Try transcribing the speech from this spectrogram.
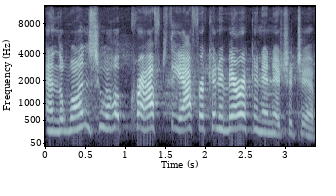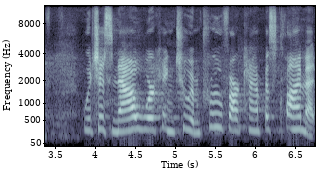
and the ones who helped craft the African American Initiative, which is now working to improve our campus climate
